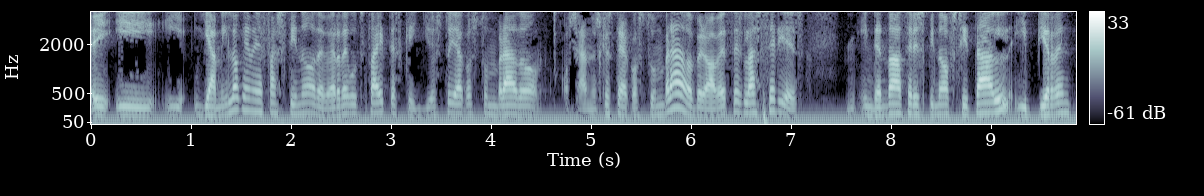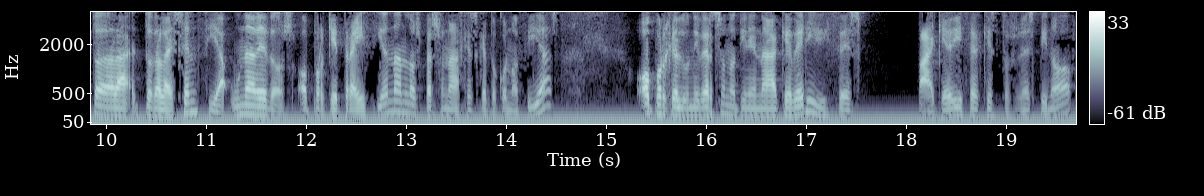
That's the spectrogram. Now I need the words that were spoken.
Y, y- y- y a mí lo que me fascinó de ver The Good Fight es que yo estoy acostumbrado, o sea, no es que esté acostumbrado, pero a veces las series intentan hacer spin-offs y tal y pierden toda la, toda la esencia, una de dos, o porque traicionan los personajes que tú conocías, o porque el universo no tiene nada que ver y dices, ¿para qué dices que esto es un spin-off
